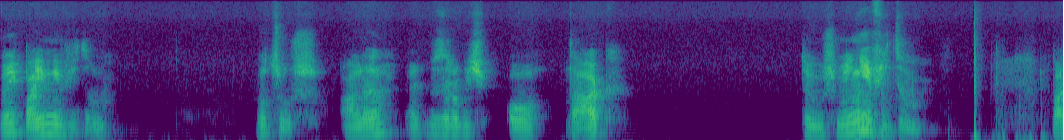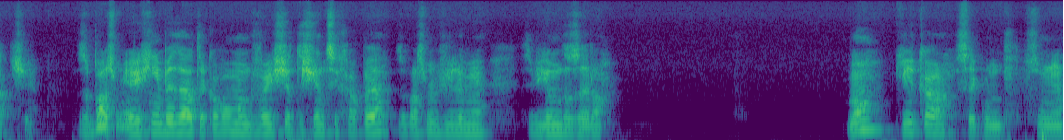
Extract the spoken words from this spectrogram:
No i paj mnie widzą. No cóż, ale jakby zrobić o tak, to już mnie nie widzą. Patrzcie. Zobaczmy, ja ich nie będę atakował, mam 20 tysięcy HP. Zobaczmy, w ile mnie zbiją do zera. No, kilka sekund w sumie.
